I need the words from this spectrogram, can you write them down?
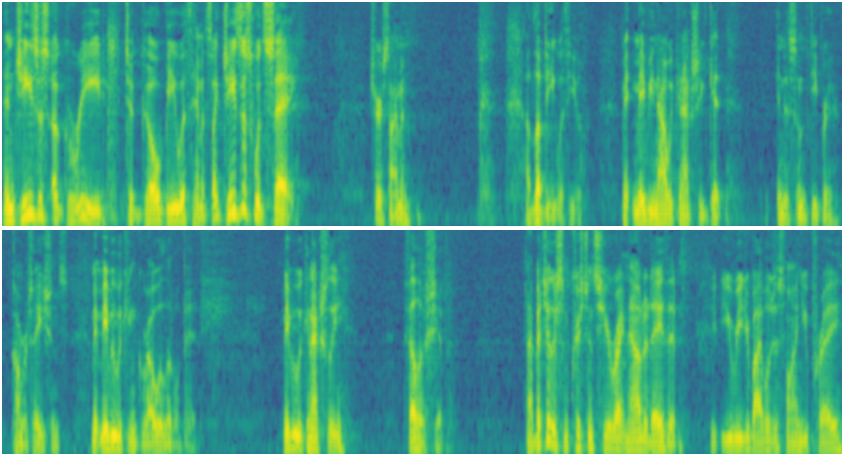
and Jesus agreed to go be with him. It's like Jesus would say, Sure, Simon, I'd love to eat with you. Maybe now we can actually get into some deeper conversations. Maybe we can grow a little bit. Maybe we can actually fellowship. And I bet you there's some Christians here right now today that you read your Bible just fine. You pray.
